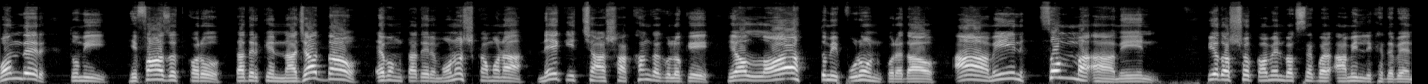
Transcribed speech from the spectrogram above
বোনদের তুমি হেফাজত করো। তাদেরকে নাজাদ দাও এবং তাদের মনস্কামনা, নেক ইচ্ছা আকাঙ্ক্ষাগুলোকে হে আল্লাহ, তুমি পূরণ করে দাও। আমিন, সোম্মা আমিন। প্রিয় দর্শক কমেন্ট বক্সে একবার আমিন লিখে দেবেন।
